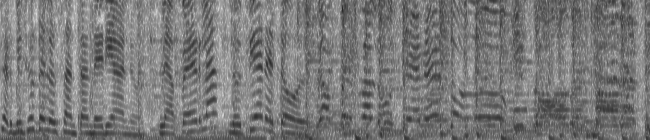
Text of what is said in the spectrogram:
multiservicios de los santanderianos. La Perla lo tiene todo. La Perla lo tiene todo y todo es para ti.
